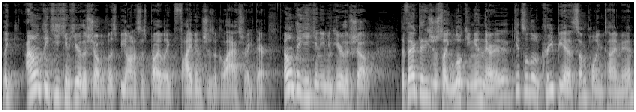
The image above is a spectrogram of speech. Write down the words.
Like, I don't think he can hear the show. Let's be honest. It's probably like five inches of glass right there. I don't think he can even hear the show. The fact that he's just like looking in there, it gets a little creepy at some point in time, man.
